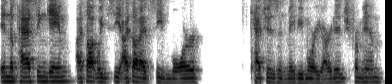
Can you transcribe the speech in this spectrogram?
in the passing game. I thought we'd see. I thought I'd see more catches and maybe more yardage from him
